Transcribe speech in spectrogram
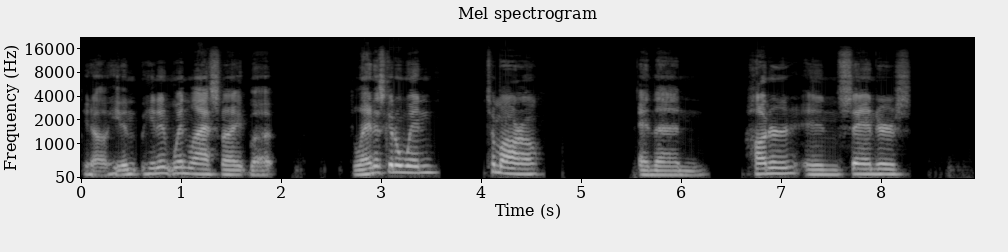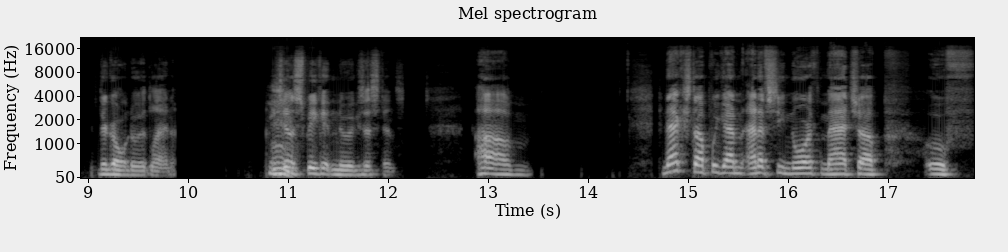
You know, he didn't he didn't win last night, but Atlanta's gonna win tomorrow. And then Hunter and Sanders, they're going to Atlanta. He's Hmm. gonna speak it into existence. Um next up we got an NFC North matchup. Oof.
